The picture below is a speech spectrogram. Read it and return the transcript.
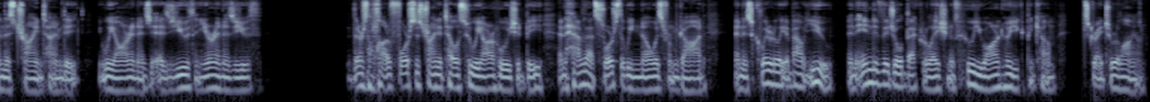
in this trying time that we are in as, as youth and you're in as youth. There's a lot of forces trying to tell us who we are, who we should be, and have that source that we know is from God and is clearly about you, an individual declaration of who you are and who you can become. It's great to rely on.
